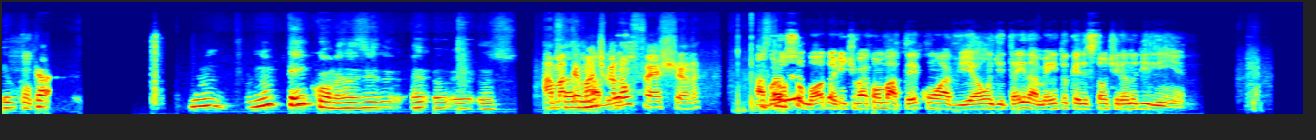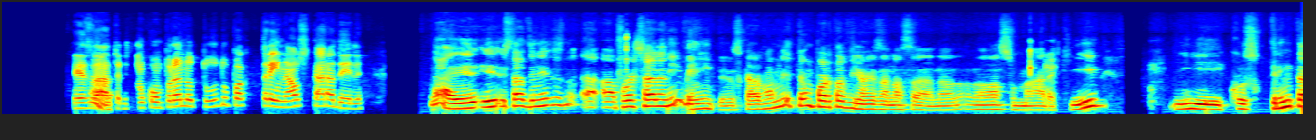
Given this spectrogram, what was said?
Eu, cara, não, não tem como. Os, os, a matemática não fecha, né? A grosso modo, a gente vai combater com o avião de treinamento que eles estão tirando de linha. Exato, ah. eles estão comprando tudo para treinar os caras dele. Não, e, e, os Estados Unidos, a, a Força Aérea nem vem. Os caras vão meter um porta-aviões na nossa, no, no nosso mar aqui. E com os 30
